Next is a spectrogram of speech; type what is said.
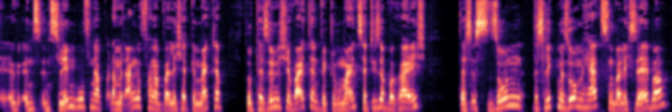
äh, ins, ins Leben gerufen habe, damit angefangen habe, weil ich halt gemerkt habe, so persönliche Weiterentwicklung, Mindset, dieser Bereich, das ist so ein, das liegt mir so im Herzen, weil ich selber,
